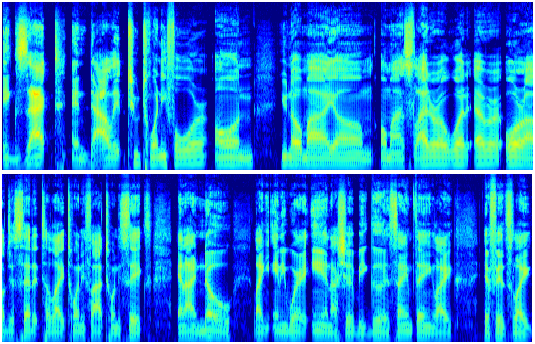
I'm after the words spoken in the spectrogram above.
exact and dial it to 24 on you know my um on my slider or whatever or I'll just set it to like 25 26 and I know like anywhere in I should be good. Same thing like if it's like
